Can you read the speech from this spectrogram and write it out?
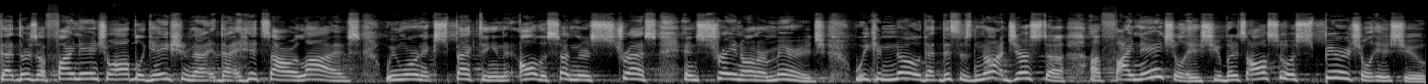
that there's a financial obligation that, that hits our lives we weren't expecting, and all of a sudden there's stress and strain on our marriage, we can know that this is not just a, a financial issue, but it's also a spiritual issue.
